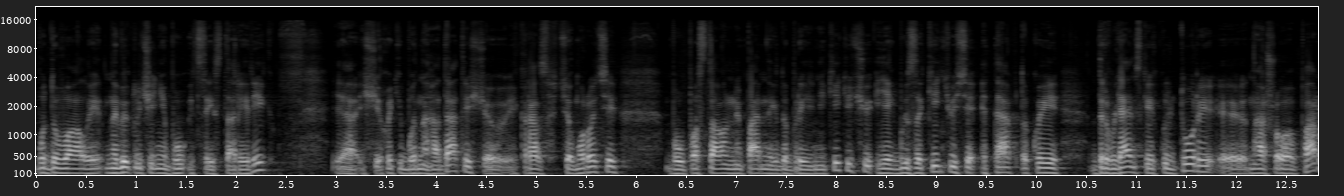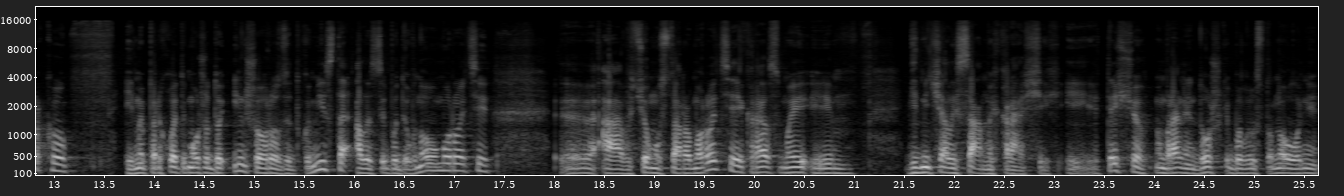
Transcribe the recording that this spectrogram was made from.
будували, не виключення був і цей старий рік. Я ще хотів би нагадати, що якраз в цьому році був поставлений пам'ятник Добрию Нікітічу, і якби закінчився етап такої древлянської культури нашого парку, і ми переходимо вже до іншого розвитку міста, але це буде в новому році. А в цьому старому році якраз ми і відмічали самих кращих. І те, що меморіальні дошки були встановлені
